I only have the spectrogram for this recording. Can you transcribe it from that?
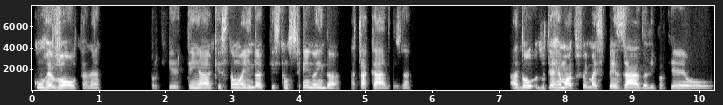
com revolta, né? porque tem a questão ainda que estão sendo ainda atacados, né? A do, do terremoto foi mais pesado ali, porque o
